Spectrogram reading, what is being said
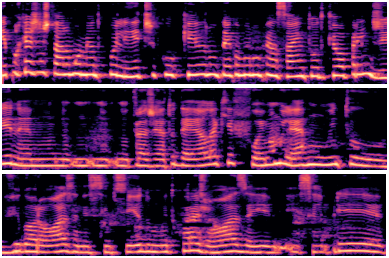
E porque a gente está num momento político que não tem como não pensar em tudo que eu aprendi né, no, no, no, trajeto dela, que foi uma mulher muito vigorosa nesse sentido, muito corajosa e, e sempre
